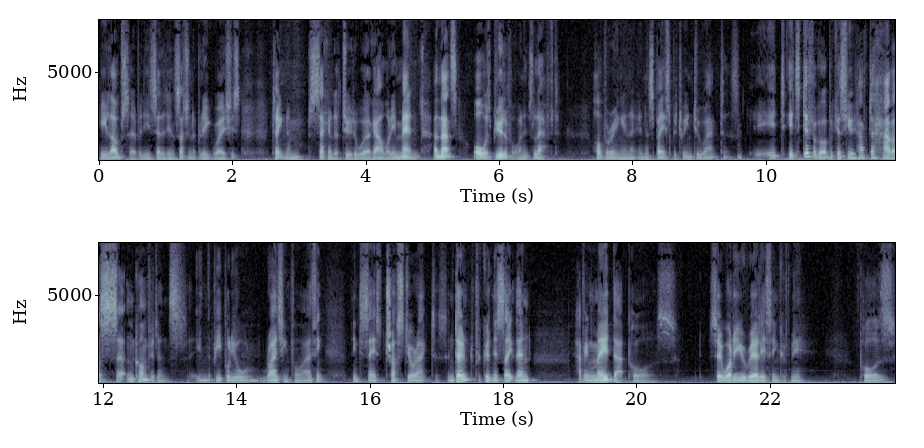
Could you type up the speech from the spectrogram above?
he loves her, but he said it in such an oblique way she's taken a second or two to work out what he meant. And that's always beautiful when it's left hovering in a, in a space between two actors. It, it's difficult because you have to have a certain confidence in the people you're writing for. I think the thing to say is trust your actors and don't, for goodness sake, then, having made that pause, say, what do you really think of me? Pause.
